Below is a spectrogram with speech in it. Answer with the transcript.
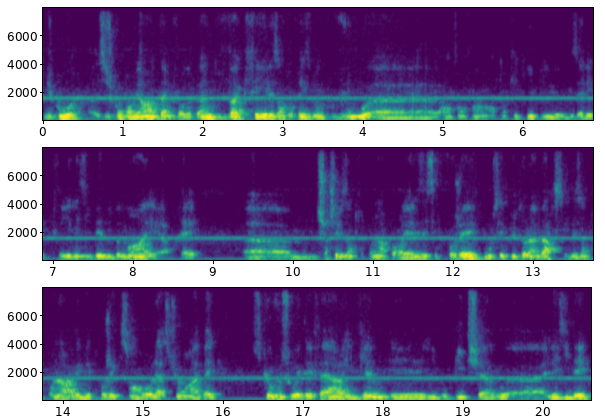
Du coup, si je comprends bien, Time for the Planet va créer les entreprises. Donc, vous, euh, en tant, en tant qu'équipe, vous allez créer les idées de demain et après chercher les entrepreneurs pour réaliser ces projets. Ou c'est plutôt l'inverse, des entrepreneurs avec des projets qui sont en relation avec ce que vous souhaitez faire. Ils viennent et ils vous pitchent euh, les idées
